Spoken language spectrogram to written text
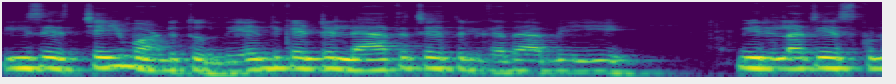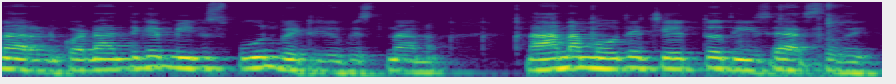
తీసే చెయ్యి మండుతుంది. ఎందుకంటే లేత చేతులు కదా అవి. మీరు ఇలా చేసుకున్నారనుకోండి. అందుకే మీకు స్పూన్ పెట్టి చూపిస్తున్నాను. నానమ్మ అయితే చేతితో తీసేస్తుంది.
